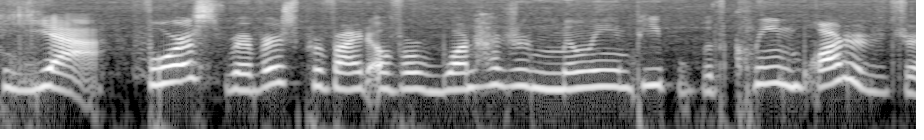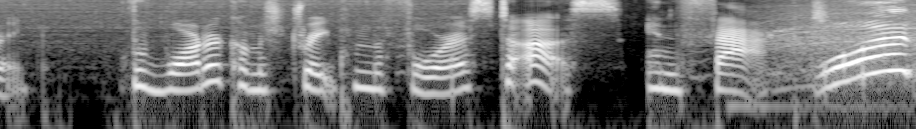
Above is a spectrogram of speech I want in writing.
Yeah, forest rivers provide over 100 million people with clean water to drink. The water comes straight from the forest to us. In fact, What?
